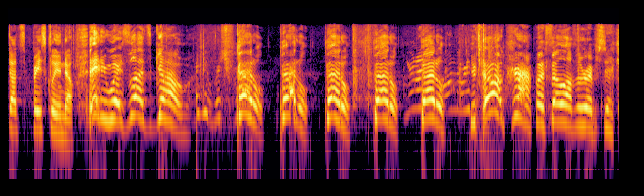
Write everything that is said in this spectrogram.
that's basically a no. Anyways, let's go. Are you rich for Paddle, paddle, paddle, paddle, You're paddle. You, oh crap! I fell off the ripstick.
